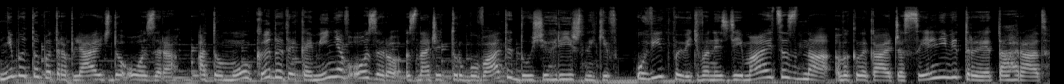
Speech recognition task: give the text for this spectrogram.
нібито потрапляють до озера. А тому кидати каміння в озеро значить турбувати душі грішників. У відповідь вони здіймаються з дна, викликаючи сильні вітри та град.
